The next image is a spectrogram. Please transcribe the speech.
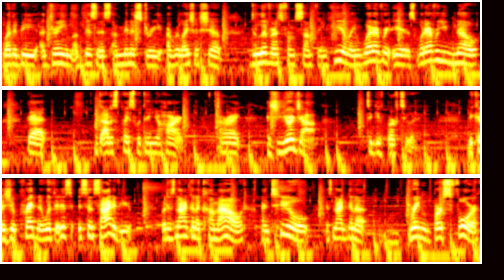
whether it be a dream, a business, a ministry, a relationship, deliverance from something, healing, whatever it is, whatever you know that God has placed within your heart. All right. It's your job to give birth to it because you're pregnant with it. It's, it's inside of you, but it's not going to come out until it's not going to bring burst forth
